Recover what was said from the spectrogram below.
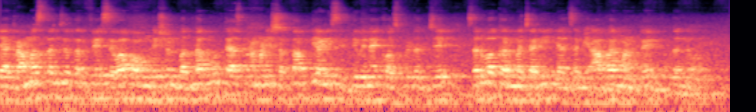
या ग्रामस्थांच्या तर्फे सेवा फाउंडेशन बदलापूर त्याचप्रमाणे शताब्दी आणि सिद्धिविनायक हॉस्पिटलचे सर्व कर्मचारी यांचा मी आभार मानतोय. धन्यवाद.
